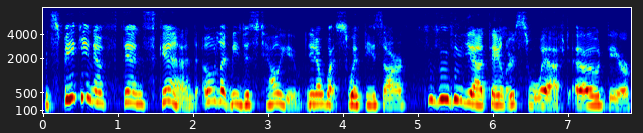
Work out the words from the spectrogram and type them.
But speaking of thin skinned, oh, let me just tell you, you know what Swifties are? yeah, Taylor Swift. Oh dear.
